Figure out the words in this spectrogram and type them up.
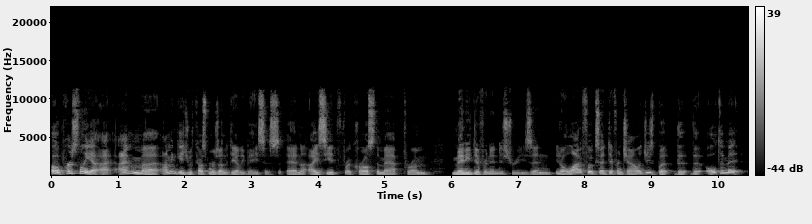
Oh, personally, I, I'm uh, I'm engaged with customers on a daily basis, and I see it across the map from many different industries. And you know, a lot of folks had different challenges, but the the ultimate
